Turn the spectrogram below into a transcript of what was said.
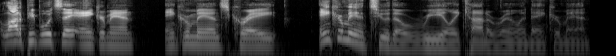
A lot of people would say Anchorman. Anchorman's great. Anchorman two though really kind of ruined Anchorman.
